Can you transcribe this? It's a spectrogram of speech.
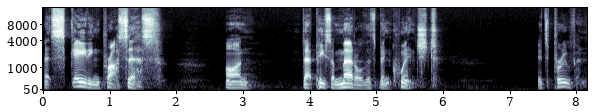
That skating process on that piece of metal that's been quenched. It's proven.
